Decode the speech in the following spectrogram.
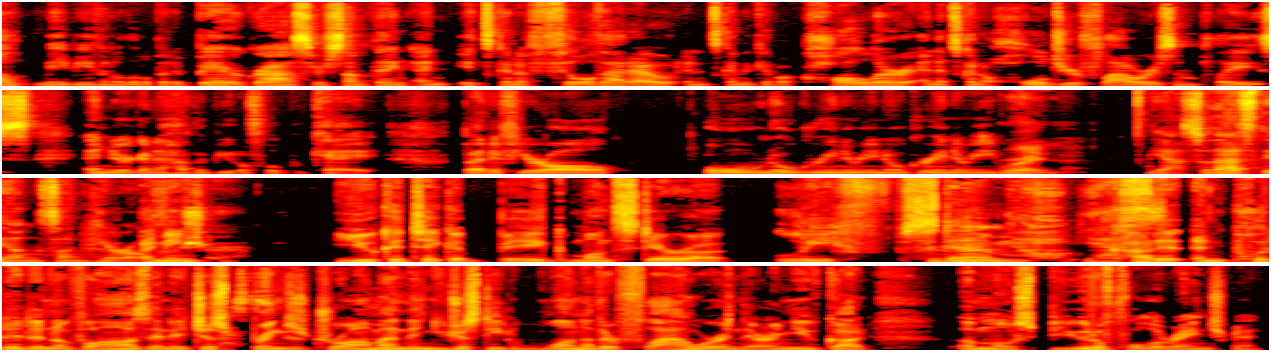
uh, maybe even a little bit of bear grass or something. And it's going to fill that out and it's going to give a collar and it's going to hold your flowers in place, and you're going to have a beautiful bouquet. But if you're all, oh, no greenery, no greenery, right. yeah, so that's the unsung hero I for mean, sure. You could take a big monstera leaf stem, Mm-hmm. Yes. cut it, and put it in a vase, and it just Yes. brings drama. And then you just need one other flower in there, and you've got a most beautiful arrangement.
